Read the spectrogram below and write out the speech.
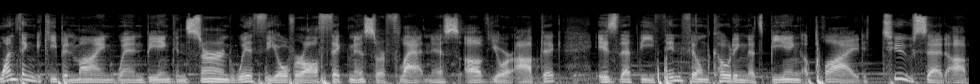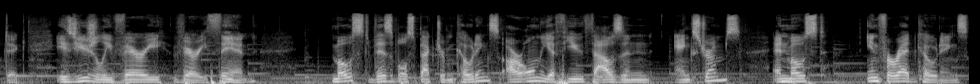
One thing to keep in mind when being concerned with the overall thickness or flatness of your optic is that the thin film coating that's being applied to said optic is usually very, very thin. Most visible spectrum coatings are only a few thousand angstroms, and most infrared coatings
